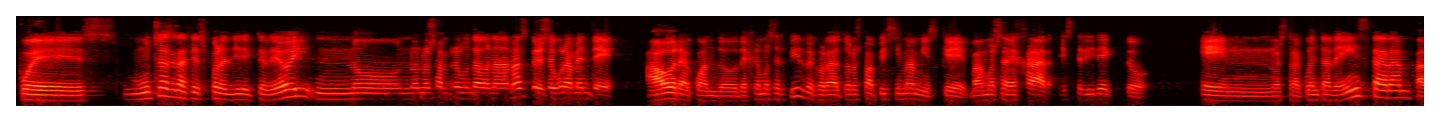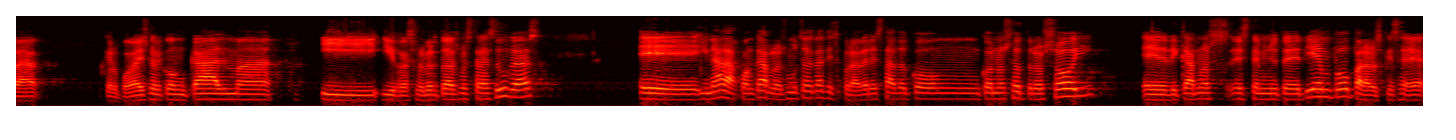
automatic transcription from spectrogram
Pues muchas gracias por el directo de hoy. No, no nos han preguntado nada más, pero seguramente ahora cuando dejemos el feed, recordad a todos los papis y mamis que vamos a dejar este directo en nuestra cuenta de Instagram para que lo podáis ver con calma y, resolver todas vuestras dudas. Eh, y nada, Juan Carlos, muchas gracias por haber estado con, nosotros hoy. Eh, dedicarnos este minuto de tiempo. Para los que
